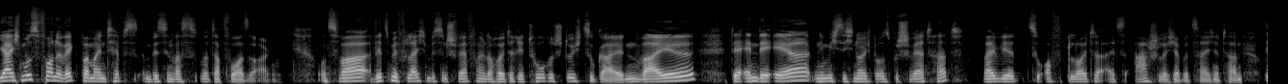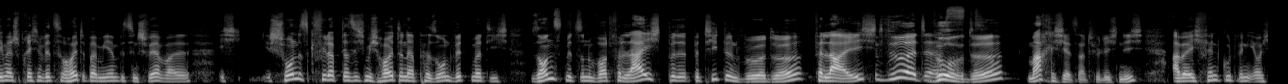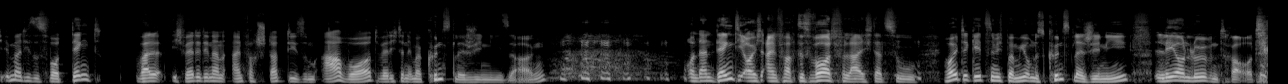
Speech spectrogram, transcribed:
Ja, ich muss vorneweg bei meinen Tabs ein bisschen was davor sagen. Und zwar wird es mir vielleicht ein bisschen schwerfallen, da heute rhetorisch durchzuguiden, weil der NDR nämlich sich neulich bei uns beschwert hat, weil wir zu oft Leute als Arschlöcher bezeichnet haben. Dementsprechend wird es heute bei mir ein bisschen schwer, weil ich schon das Gefühl habe, dass ich mich heute einer Person widme, die ich sonst mit so einem Wort vielleicht be betiteln würde. Vielleicht Würde. würde. Mache ich jetzt natürlich nicht. Aber ich fände gut, wenn ihr euch immer dieses Wort denkt, weil ich werde den dann einfach statt diesem A-Wort, werde ich dann immer Künstlergenie sagen. Und dann denkt ihr euch einfach das Wort vielleicht dazu. Heute geht es nämlich bei mir um das Künstlergenie Leon Löwentraut.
